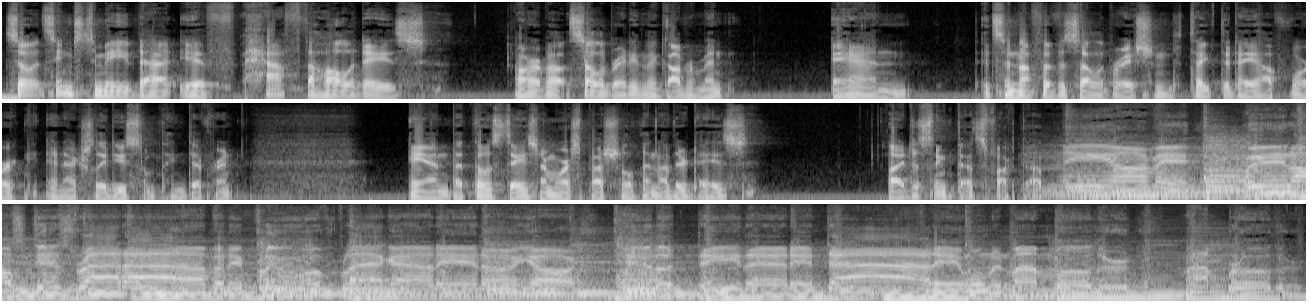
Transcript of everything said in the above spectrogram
So it seems to me that if half the holidays are about celebrating the government and it's enough of a celebration to take the day off work and actually do something different, and that those days are more special than other days, I just think that's fucked up. The army, we lost his right eye, but he flew a flag out in our yard till the day that he died. He wanted my mother, my brother.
